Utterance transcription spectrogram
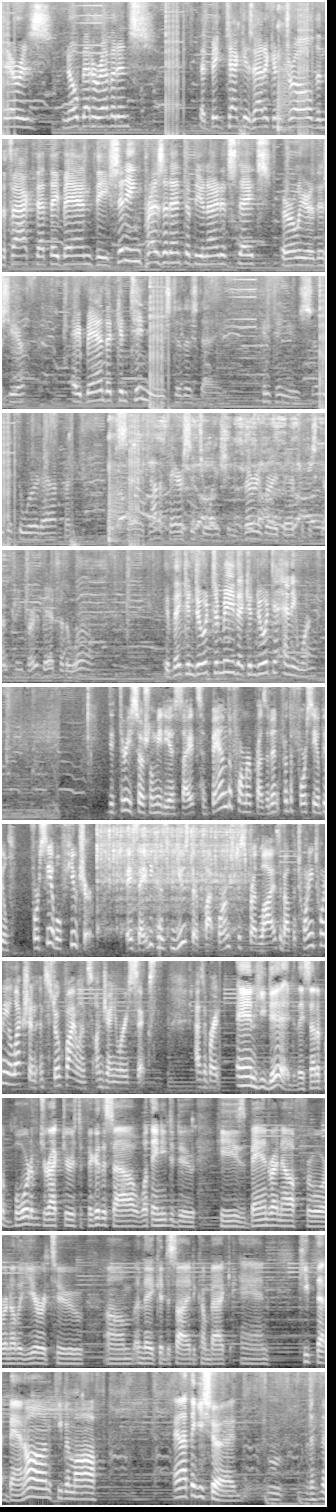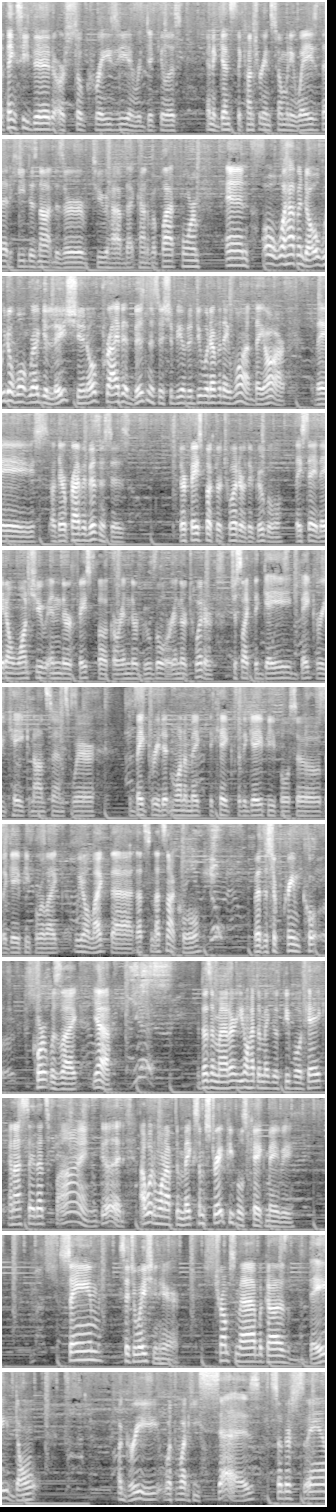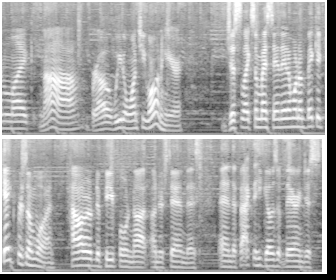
There is no better evidence that big tech is out of control than the fact that they banned the sitting president of the United States earlier this year. A ban that continues to this day. Continues. So we get the word out, but it's uh, not a fair situation. Very, very bad for this country, very bad for the world. If they can do it to me, they can do it to anyone. The three social media sites have banned the former president for the foreseeable, foreseeable future. They say because he used their platforms to spread lies about the 2020 election and stoke violence on January 6th. As of right And he did. They set up a board of directors to figure this out, what they need to do. He's banned right now for another year or two, um, and they could decide to come back and keep that ban on, keep him off. And I think he should. Mm, The, the things he did are so crazy and ridiculous and against the country in so many ways that he does not deserve to have that kind of a platform. And oh, what happened to oh, we don't want regulation. Oh, private businesses should be able to do whatever they want. They are. They are they're private businesses. Their Facebook, their Twitter, their Google. They say they don't want you in their Facebook or in their Google or in their Twitter. Just like the gay bakery cake nonsense, where the bakery didn't want to make the cake for the gay people, so the gay people were like, "We don't like that. That's that's not cool." But the Supreme Court, Court was like, "Yeah, Yes. it doesn't matter. You don't have to make those people a cake." And I say that's fine, good. I wouldn't want to have to make some straight people's cake, maybe. Same situation here. Trump's mad because they don't agree with what he says. So they're saying, like, nah, bro, we don't want you on here. Just like somebody saying they don't want to bake a cake for someone. How do people not understand this? And the fact that he goes up there and just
